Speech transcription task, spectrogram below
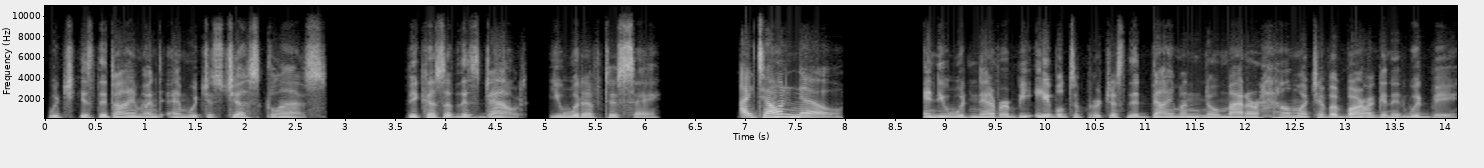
which is the diamond and which is just glass. Because of this doubt, you would have to say, I don't know and you would never be able to purchase the diamond no matter how much of a bargain it would be.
